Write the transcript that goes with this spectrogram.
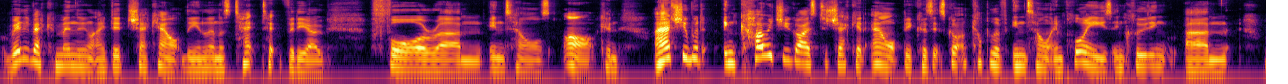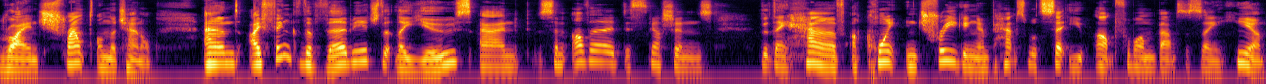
really recommending I did check out the Linus Tech Tip video for um, Intel's Arc, and I actually would encourage you guys to check it out because it's got a couple of Intel employees, including um, Ryan Shrout on the channel. And I think the verbiage that they use and some other discussions that they have are quite intriguing and perhaps will set you up for what I'm about to say here.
